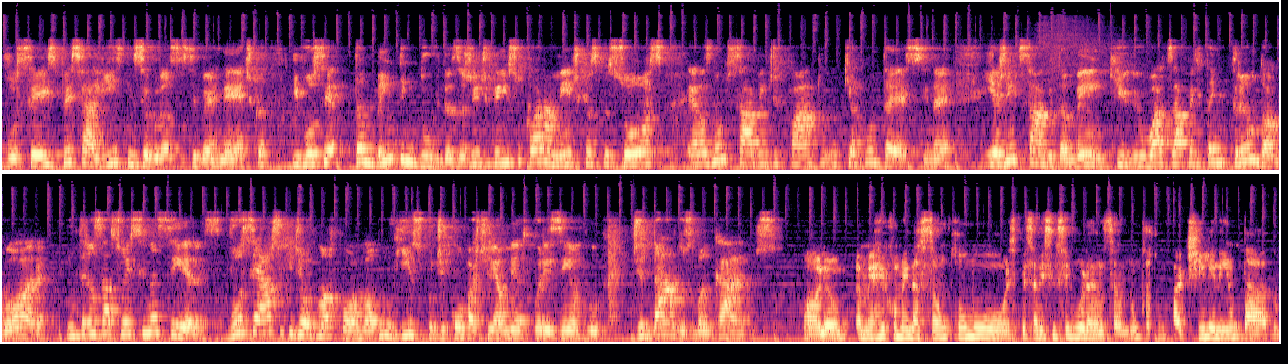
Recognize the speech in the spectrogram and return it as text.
Você é especialista em segurança cibernética e você também tem dúvidas. A gente vê isso claramente que as pessoas elas não sabem de fato o que acontece, né? E a gente sabe também que o WhatsApp ele está entrando agora em transações financeiras. Você acha que de alguma forma algum risco de compartilhamento, por exemplo, de dados bancários? Olha, a minha recomendação como especialista em segurança, nunca compartilhe nenhum dado.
